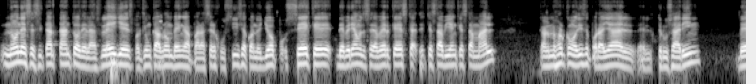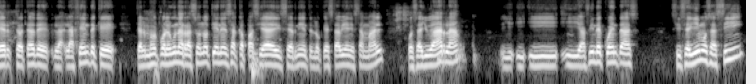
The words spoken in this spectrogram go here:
no necesitar tanto de las leyes, porque un cabrón venga para hacer justicia cuando yo sé que deberíamos saber qué, es, qué está bien, qué está mal. A lo mejor, como dice por allá el, truzarín, ver, tratar de la, gente que, a lo mejor por alguna razón no tiene esa capacidad de discernir entre lo que está bien y está mal, pues ayudarla. Y a fin de cuentas, si seguimos así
